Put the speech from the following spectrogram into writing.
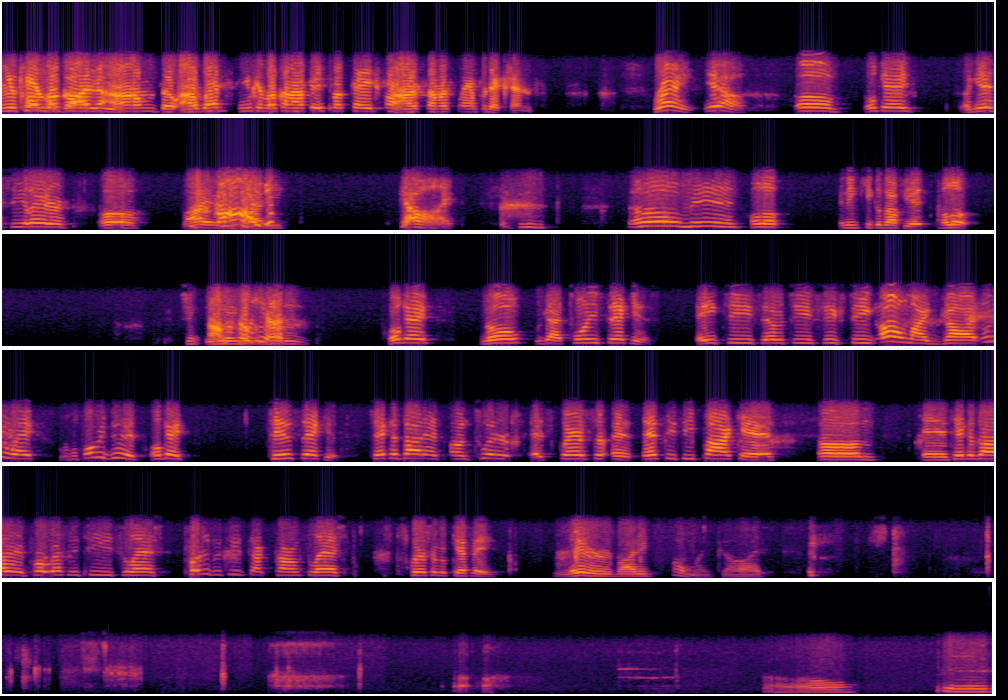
You can Oh look God, on um the our web. You can look on our Facebook page for our SummerSlam predictions. right, yeah. Um, okay. I guess see you later. Uh, bye, Bye. everybody. God. oh man, hold up. It didn't kick us off yet. Hold up. She, I'm still here. Okay. No, we got 20 seconds. 18, 17, 16. Oh my God. Anyway, before we do this, okay, 10 seconds. Check us out at, on Twitter at Square at SCC Podcast. Um, and check us out at Pro Wrestling T slash ProWrestlingTees.com slash Squared Circle Cafe. Later, everybody. Oh my God. oh. Yeah.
